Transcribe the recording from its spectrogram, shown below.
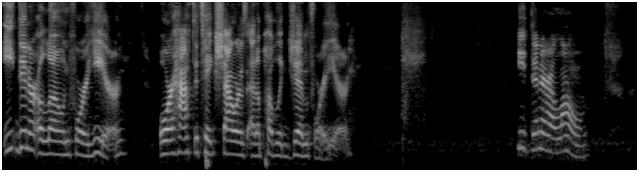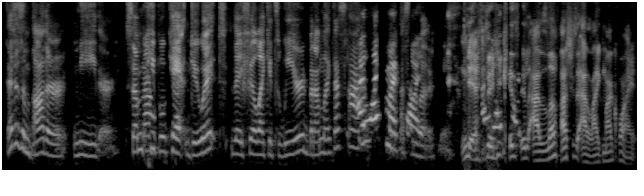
eat dinner alone for a year, or have to take showers at a public gym for a year. Eat dinner alone. That doesn't bother me either. Some No. people can't do it; they feel like it's weird. But I'm like, that's not. I like my that's quiet. me. Yeah, I like because I love how she's. I like my quiet.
